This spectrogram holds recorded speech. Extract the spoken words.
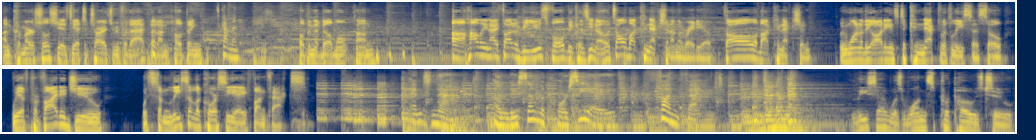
on commercials. She has yet to charge me for that, but I'm hoping It's coming. hoping the bill won't come. Uh, Holly and I thought it would be useful because, you know, it's all about connection on the radio. It's all about connection. We wanted the audience to connect with Lisa. So we have provided you with some Lisa LaCourcier fun facts. And now, a Lisa LaCourcier Fun Fact. Lisa was once proposed to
